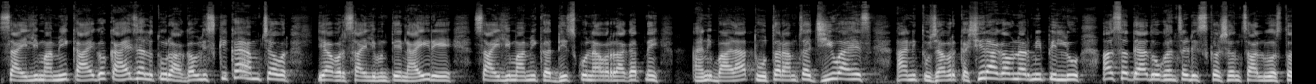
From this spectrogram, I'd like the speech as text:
सायली मामी काय गं? काय झालं? तू रागावलीस की काय आमच्यावर? यावर सायली म्हणते नाही रे. सायली मामी कधीच कुणावर रागात नाही. आणि बाळा तू तर आमचा जीव आहेस आणि तुझ्यावर कशी रागावणार मी पिल्लू? असं त्या दोघांचं डिस्कशन चालू असतं.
